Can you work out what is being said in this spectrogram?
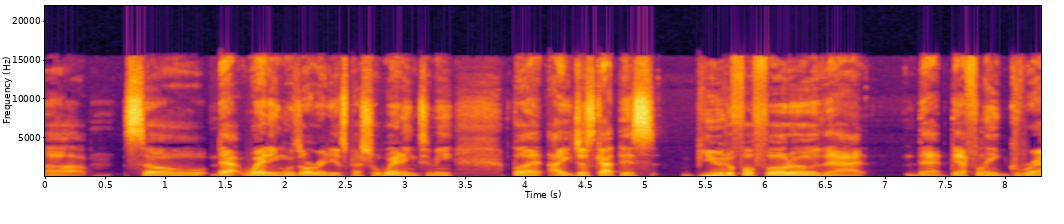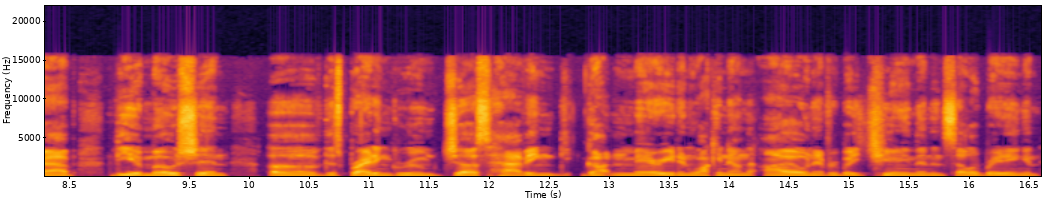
Um, so that wedding was already a special wedding to me, but I just got this beautiful photo that that definitely grabbed the emotion of this bride and groom just having gotten married and walking down the aisle and everybody cheering them and celebrating. And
